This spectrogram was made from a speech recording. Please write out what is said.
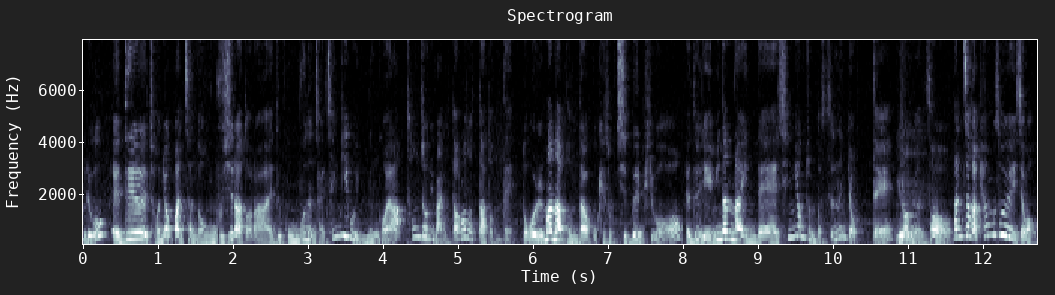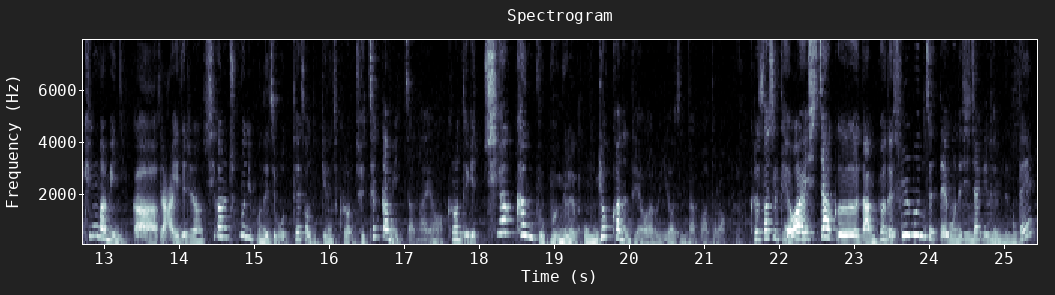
그리고 애들 저녁 반찬 너무 부실하더라. 애들 공부는 잘 챙기고 있는 거야? 성적이 많이 떨어졌다던데. 너 얼마나 번다고 계속 집을 비워? 애들 예민한 나이인데 신경 좀 더 쓰는 게 어때? 이러면서 환자가 평소에 이제 워킹맘이니까 아이들이랑 시간을 충분히 보내지 못해서 느끼는 그런 죄책감이 있잖아요. 그런 되게 취약한 부분을 공격하는 대화로 이어진다고 하더라고요. 그래서 사실 대화의 시작은 남편의 술 문제 때문에 시작이 음, 음. 됐는데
